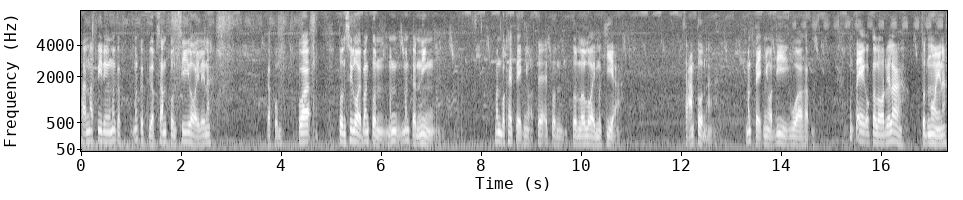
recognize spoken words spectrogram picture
ผ่านมาปีหนึ่งมันก็มันก็เกือบซ้ำต้นสี่ร้อยเลยนะครับผมเพราะว่าต้นสี่ร้อยบางต้นมันมันก็นิ่ง มันบ่ใครแตกยอดแต่ไอ้ต้นต้นละลอยเมื่อกี้อะสามต้นอะ มันแตกยอดดีกว่าครับ มันแตกออกตลอดเวลาต้นหน่อยนะ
